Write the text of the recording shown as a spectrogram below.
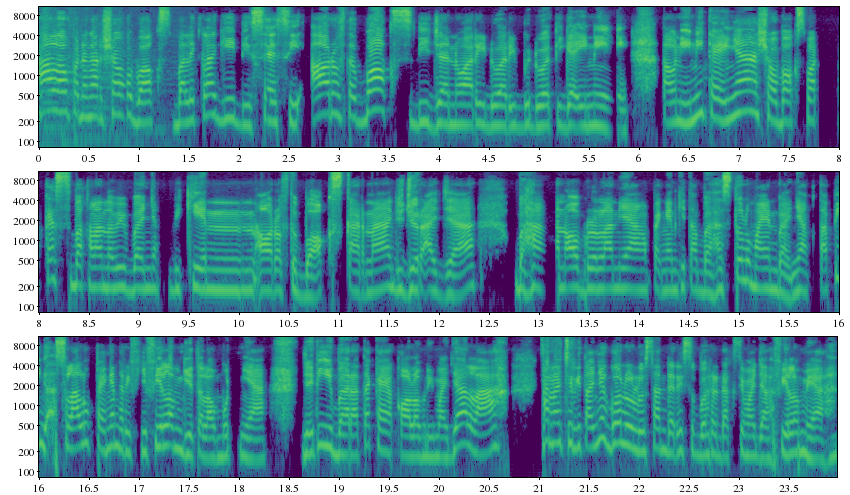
Halo pendengar Showbox, balik lagi di sesi Out of the Box di Januari 2023 ini. Tahun ini kayaknya Showbox podcast bakalan lebih banyak bikin out of the box karena jujur aja bahan obrolan yang pengen kita bahas tuh lumayan banyak tapi nggak selalu pengen review film gitu loh moodnya. Jadi ibaratnya kayak kolom di majalah karena ceritanya gue lulusan dari sebuah redaksi majalah film ya.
